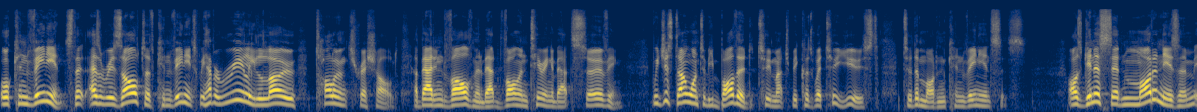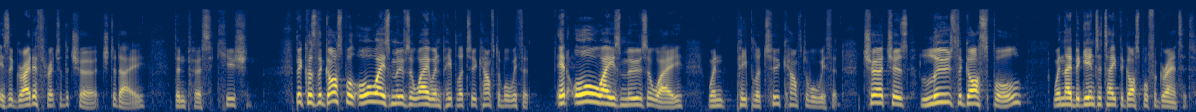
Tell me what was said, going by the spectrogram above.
Or convenience, that as a result of convenience, we have a really low tolerance threshold about involvement, about volunteering, about serving. We just don't want to be bothered too much because we're too used to the modern conveniences. Os Guinness said modernism is a greater threat to the church today than persecution. Because the gospel always moves away when people are too comfortable with it. It always moves away when people are too comfortable with it. Churches lose the gospel when they begin to take the gospel for granted.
